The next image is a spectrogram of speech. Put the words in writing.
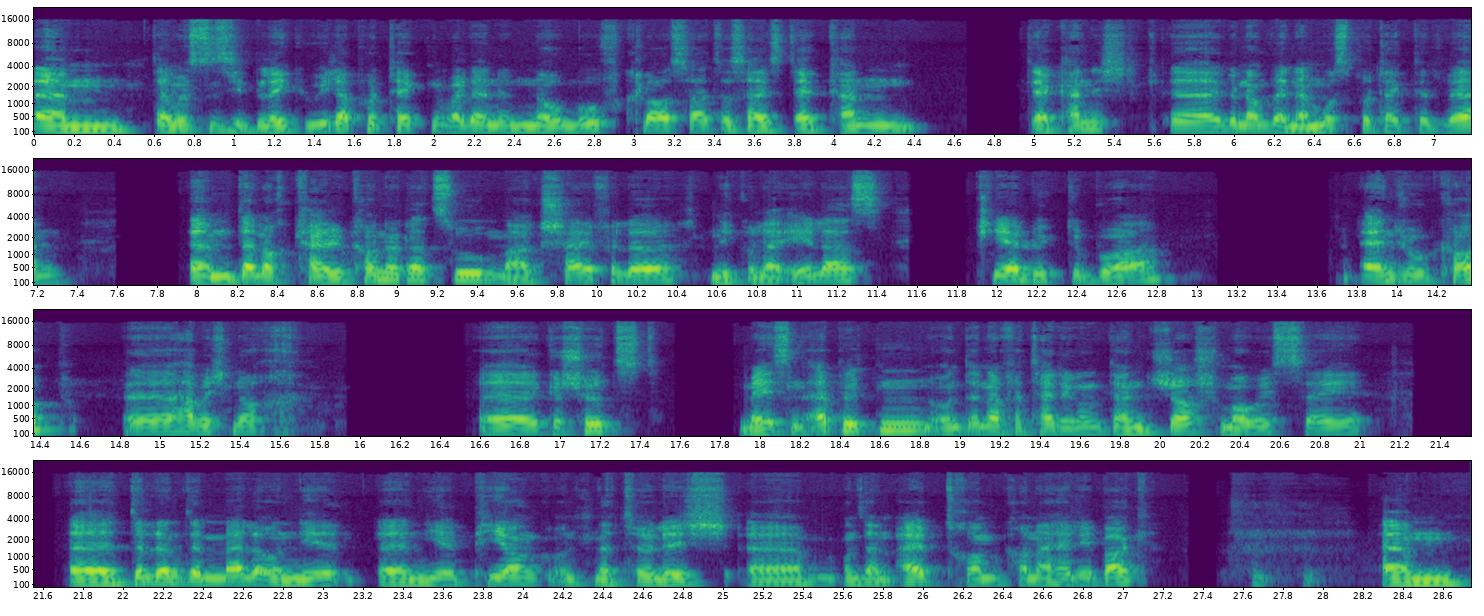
Ähm, da müssen sie Blake Wheeler protecten, weil der eine No-Move-Clause hat. Das heißt, der kann, der kann nicht äh, genommen werden, der muss protected werden. Ähm, dann noch Kyle Connor dazu, Mark Scheifele, Nicolas Ehlers, Pierre-Luc Dubois, Andrew Cobb äh, habe ich noch äh, geschützt, Mason Appleton und in der Verteidigung dann Josh Morrissey, äh, Dylan DeMello und Neil, äh, Neil Pionk und natürlich äh, unseren Albtraum Connor Hellebuck. ähm,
